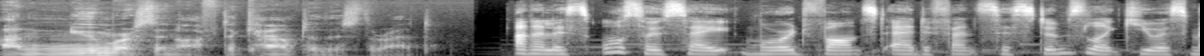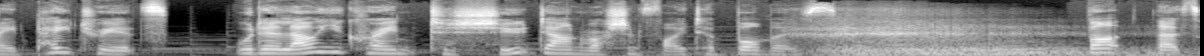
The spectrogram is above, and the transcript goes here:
and numerous enough to counter this threat. Analysts also say more advanced air defense systems like US made Patriots would allow Ukraine to shoot down Russian fighter bombers. But that's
